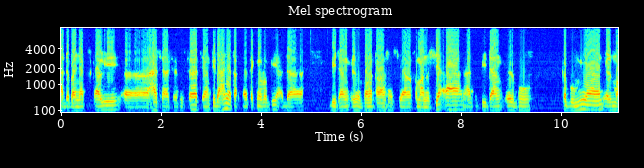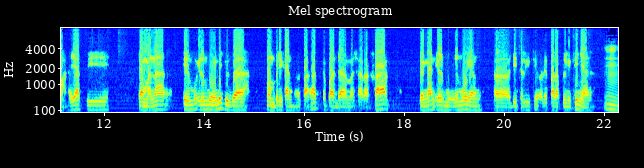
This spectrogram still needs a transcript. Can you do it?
ada banyak sekali uh, hasil-hasil riset yang tidak hanya terkait teknologi, ada bidang ilmu pengetahuan sosial kemanusiaan, ada bidang ilmu kebumian, ilmu hayati, yang mana ilmu-ilmu ini juga memberikan manfaat kepada masyarakat dengan ilmu-ilmu yang uh, diteliti oleh para penelitinya hmm,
